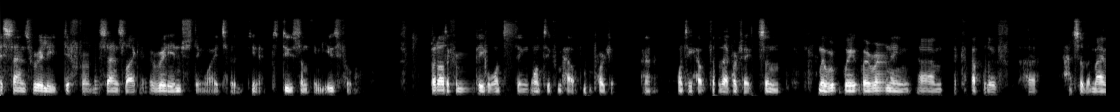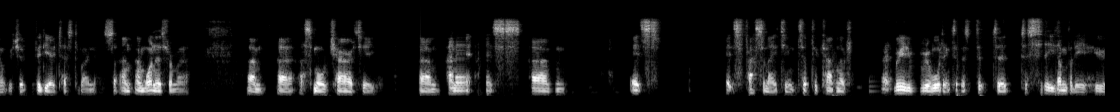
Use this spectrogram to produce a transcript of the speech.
this sounds really different. It sounds like a really interesting way to you know to do something useful. But also from people wanting wanting from help from project uh, wanting help for their projects. And we're, we're, running um, a couple of uh, ads at the moment, which are video testimonials, and, and one is from a um, a, a, small charity, um, and it, it's um, it's it's fascinating to, to kind of really rewarding to, to to see somebody who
